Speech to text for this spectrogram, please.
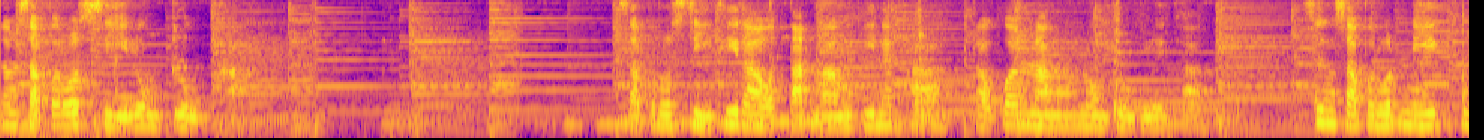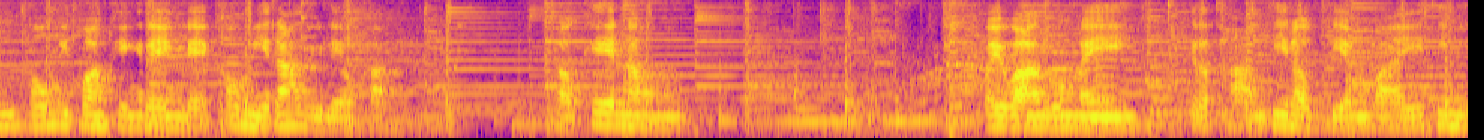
นำสับปะรดสีลงปลูกค่ะ สับปะรดสีที่เราตัดมาเมื่อกี้นะคะ เราก็นำลงปลูกเลยค่ะ ซึ่งสับปะรดนี้คือเขามีความแข็งแรงและเขามีรากอยู่แล้วค่ะ เราแค่นำไปวางลงในกระถางที่เราเตรียมไว้ที่มี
